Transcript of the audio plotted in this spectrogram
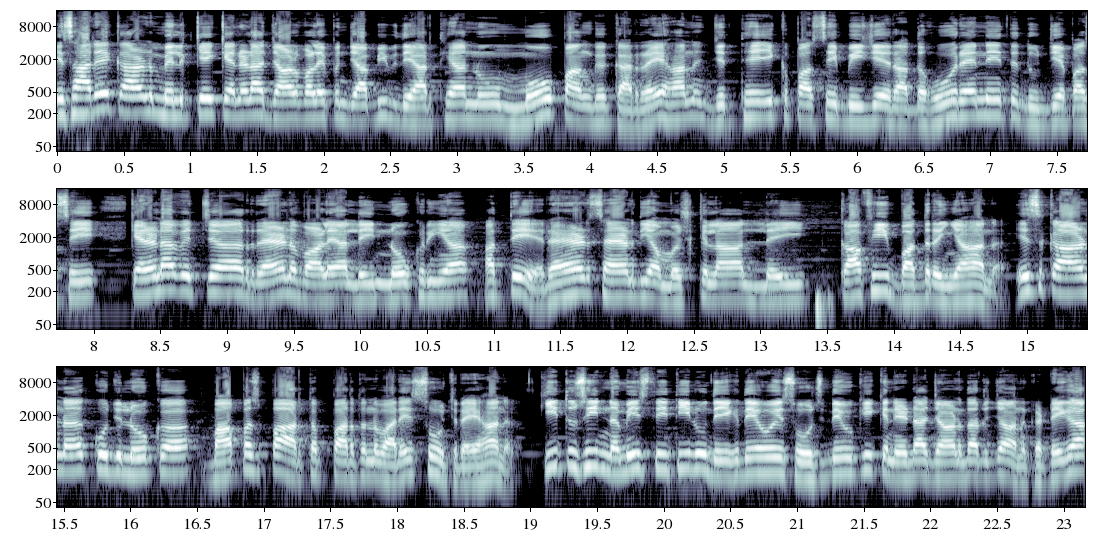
ਇਹ ਸਾਰੇ ਕਾਰਨ ਮਿਲ ਕੇ ਕੈਨੇਡਾ ਜਾਣ ਵਾਲੇ ਪੰਜਾਬੀ ਵਿਦਿਆਰਥੀਆਂ ਨੂੰ ਮੋਹ ਭੰਗ ਕਰ ਰਹੇ ਹਨ, ਜਿੱਥੇ ਇੱਕ ਪਾਸੇ ਵੀਜ਼ੇ ਰੱਦ ਹੋ ਰਹੇ ਨੇ ਤੇ ਦੂਜੇ ਪਾਸੇ ਕੈਨੇਡਾ ਵਿੱਚ ਰਹਿਣ ਵਾਲਿਆਂ ਲਈ ਨੌਕਰੀਆਂ ਅਤੇ ਰਹਿਣ ਸਹਿਣ ਦੀਆਂ ਮੁਸ਼ਕਲਾਂ ਲਈ ਕਾਫੀ ਵੱਧ ਰਹੀਆਂ ਹਨ। ਇਸ ਕਾਰਨ ਕੁਝ ਲੋਕ ਵਾਪਸ ਭਾਰਤ ਪਰਤਣ ਬਾਰੇ ਸੋਚ ਰਹੇ ਹਨ। ਕੀ ਤੁਸੀਂ ਨਵੀਂ ਸਥਿਤੀ ਨੂੰ ਦੇਖਦੇ ਹੋਏ ਸੋਚਦੇ ਹੋ ਕਿ ਕੈਨੇਡਾ ਜਾਣ ਦਾ ਰੁਝਾਨ ਘਟੇਗਾ?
